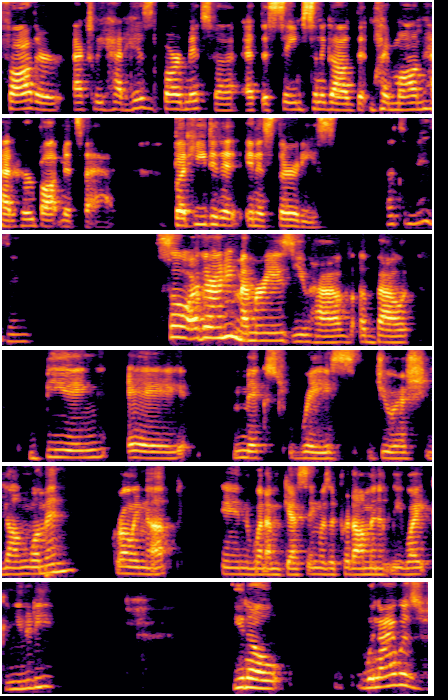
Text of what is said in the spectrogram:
father actually had his bar mitzvah at the same synagogue that my mom had her bat mitzvah at, but he did it in his 30s. That's amazing. So, are there any memories you have about being a mixed race Jewish young woman growing up in what I'm guessing was a predominantly white community? You know, when I was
